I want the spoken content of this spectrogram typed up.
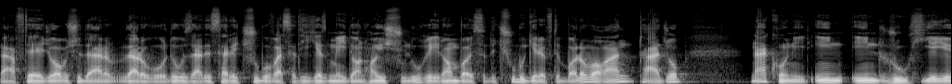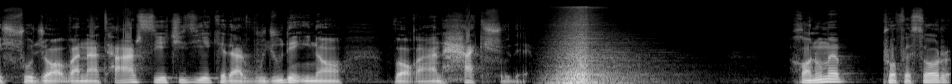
رفته هجابش رو در, در آورده و زده سر چوب و وسط یکی از میدانهای شلوغ ایران وایساده چوب و گرفته بالا واقعا تعجب نکنید. این این روحیه شجاع و نترس یه چیزیه که در وجود اینا واقعا حک شده. خانم پروفسور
